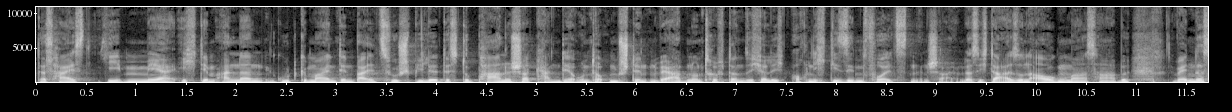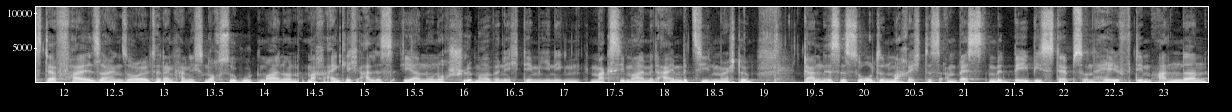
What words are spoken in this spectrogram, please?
Das heißt, je mehr ich dem anderen gut gemeint den Ball zuspiele, desto panischer kann der unter Umständen werden und trifft dann sicherlich auch nicht die sinnvollsten Entscheidungen. Dass ich da also ein Augenmaß habe, wenn das der Fall sein sollte, dann kann ich es noch so gut meinen und mache eigentlich alles eher nur noch schlimmer, wenn ich demjenigen maximal mit einbeziehen möchte dann ist es so, dann mache ich das am besten mit Baby Steps und helfe dem anderen,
